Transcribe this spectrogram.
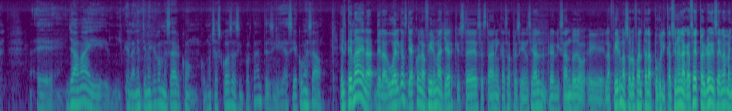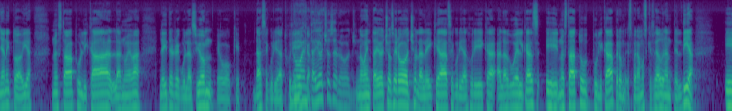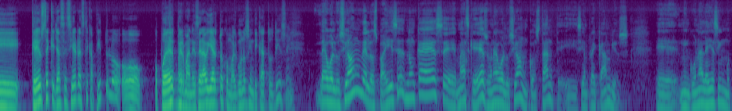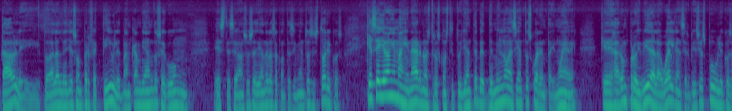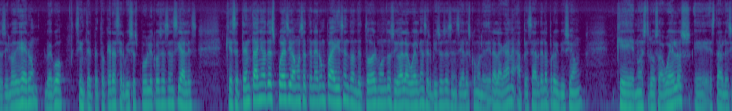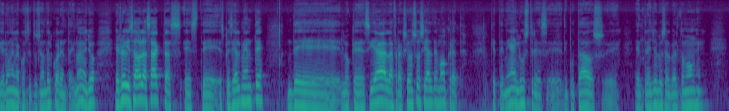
eh, llama y el año tiene que comenzar con, muchas cosas importantes y así ha comenzado. El tema de, la, de las huelgas, ya con la firma ayer que ustedes estaban en Casa Presidencial realizando eh, la firma, solo falta la publicación en la Gaceta. Hoy revisé en la mañana y todavía no estaba publicada la nueva ley de regulación eh, o que da seguridad jurídica. 9808. 9808, la ley que da seguridad jurídica a las huelgas, no está publicada, pero esperamos que sea durante el día. Eh, ¿Cree usted que ya se cierra este capítulo o, puede permanecer abierto como algunos sindicatos dicen? La evolución de los países nunca es más que eso, una evolución constante y siempre hay cambios. Eh, ninguna ley es inmutable y todas las leyes son perfectibles, van cambiando según este, se van sucediendo los acontecimientos históricos. ¿Qué se llevan a imaginar nuestros constituyentes de 1949 que dejaron prohibida la huelga en servicios públicos, así lo dijeron, luego se interpretó que eran servicios públicos esenciales, que 70 años después íbamos a tener un país en donde todo el mundo se iba a la huelga en servicios esenciales como le diera la gana, a pesar de la prohibición que nuestros abuelos eh, establecieron en la Constitución del 49. Yo he revisado las actas, este, especialmente de lo que decía la fracción socialdemócrata, que tenía ilustres eh, diputados, eh, entre ellos Luis Alberto Monge,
